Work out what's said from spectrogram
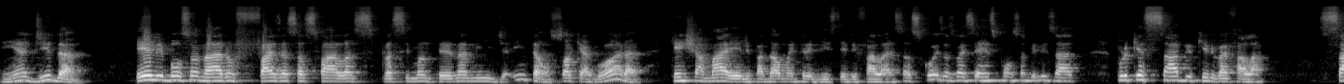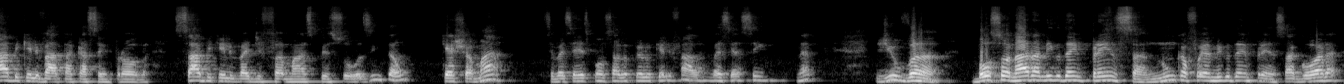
Em Adida, ele, Bolsonaro, faz essas falas para se manter na mídia. Então, só que agora, quem chamar ele para dar uma entrevista e ele falar essas coisas vai ser responsabilizado, porque sabe o que ele vai falar, sabe que ele vai atacar sem prova, sabe que ele vai difamar as pessoas. Então, quer chamar? Você vai ser responsável pelo que ele fala. Vai ser assim, né? Gilvan, Bolsonaro, amigo da imprensa, nunca foi amigo da imprensa, agora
